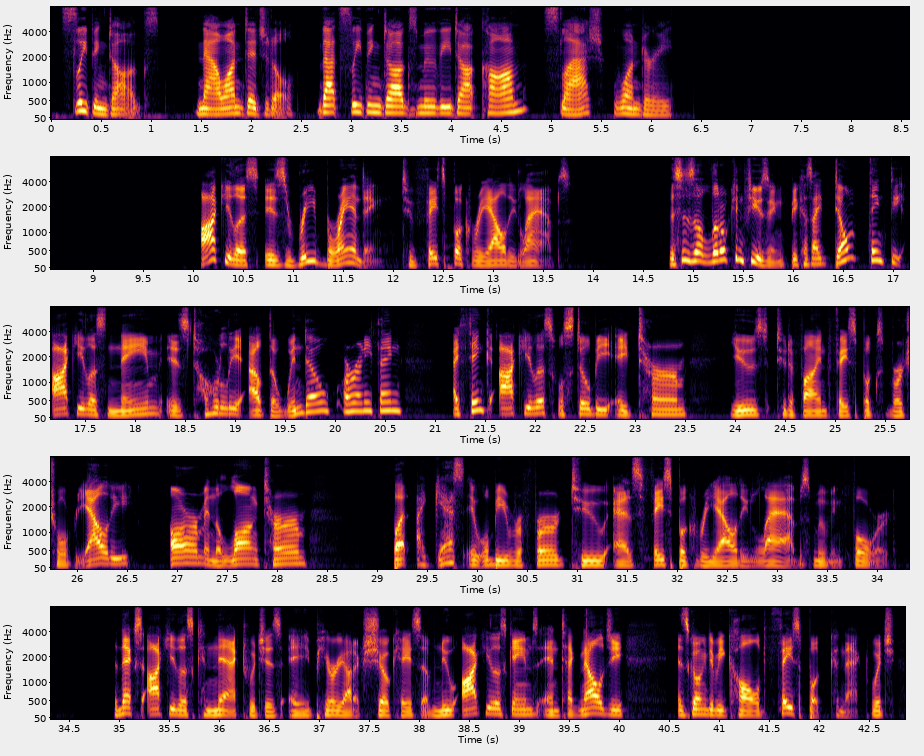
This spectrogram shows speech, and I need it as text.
Sleeping Dogs, now on digital. That's sleepingdogsmovie.com slash Wondery. Oculus is rebranding to Facebook Reality Labs. This is a little confusing because I don't think the Oculus name is totally out the window or anything. I think Oculus will still be a term used to define Facebook's virtual reality arm in the long term, but I guess it will be referred to as Facebook Reality Labs moving forward. The next Oculus Connect, which is a periodic showcase of new Oculus games and technology, is going to be called Facebook Connect, which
